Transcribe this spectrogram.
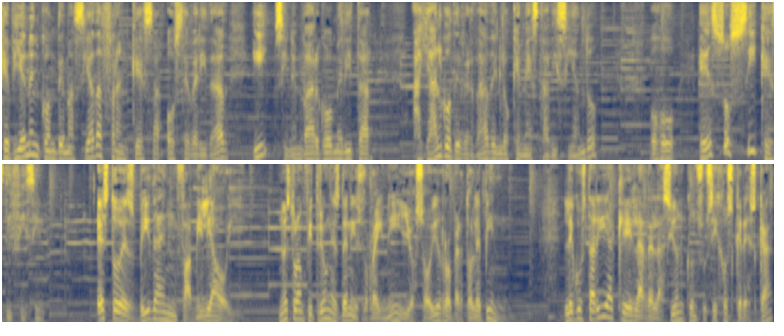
que vienen con demasiada franqueza o severidad y, sin embargo, meditar, ¿hay algo de verdad en lo que me está diciendo? Ojo, eso sí que es difícil. Esto es Vida en Familia Hoy. Nuestro anfitrión es Denis Reini y yo soy Roberto Lepín. ¿Le gustaría que la relación con sus hijos crezca?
